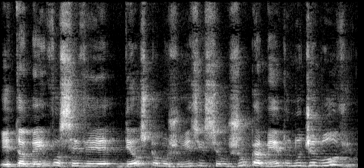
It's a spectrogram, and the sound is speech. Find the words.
E também você vê Deus como juiz em seu julgamento no dilúvio.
